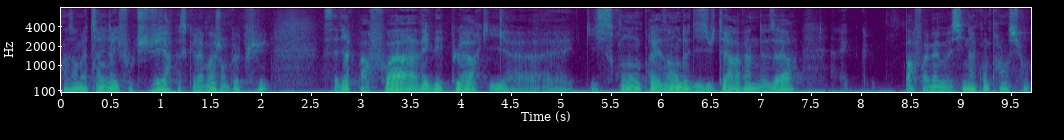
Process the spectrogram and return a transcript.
en disant bah tiens là il faut que tu gères parce que là moi j'en peux plus. C'est à dire que parfois avec des pleurs qui, euh, qui seront présents de 18h à 22h avec parfois même aussi une incompréhension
